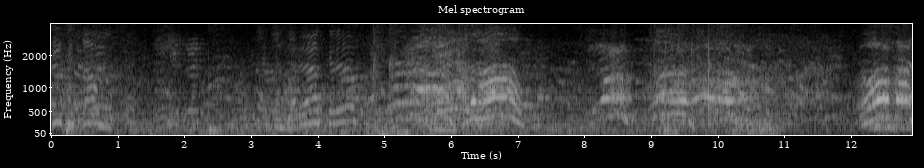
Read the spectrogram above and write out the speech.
Keep it down. Get it out, get it out. Get it out! Oh man!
